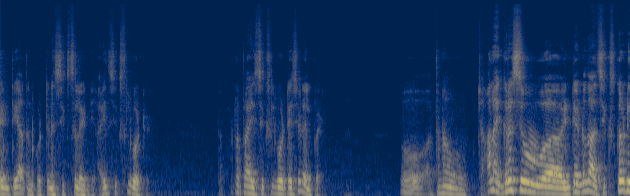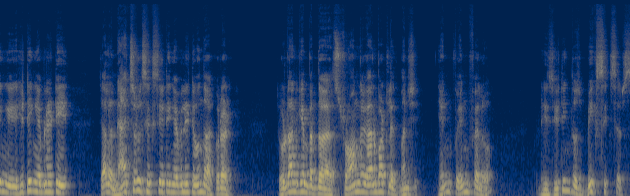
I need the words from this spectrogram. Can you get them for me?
ఏంటి? అతను కొట్టిన సిక్స్లు ఏంటి? ఐదు సిక్స్లు కొట్టాడు. టపటప ఐదు సిక్స్లు కొట్టేసి వెళ్ళిపోయాడు. సో అతను చాలా అగ్రెసివ్ ఇంటెంట్ uh, ఉంది. ఆ సిక్స్ కోటింగ్ హిట్టింగ్ ఎబిలిటీ చాలా న్యాచురల్ సిక్స్ హిట్టింగ్ ఎబిలిటీ ఉంది ఆ కుర్రాడికి. చూడడానికి ఏం పెద్ద స్ట్రాంగ్గా కనబడట్లేదు మనిషి. Young young fellow he's hitting those big sixers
